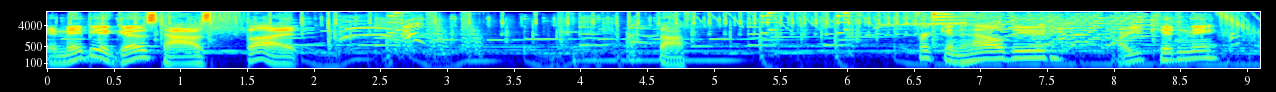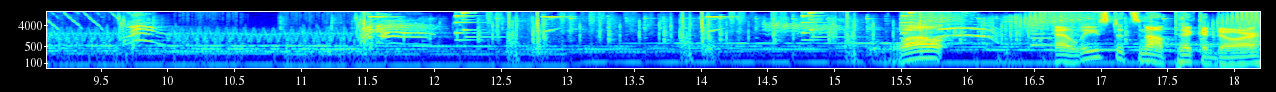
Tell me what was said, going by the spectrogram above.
It may be a ghost house, but what the freaking hell, dude? Are you kidding me? Well, at least it's not Picador.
